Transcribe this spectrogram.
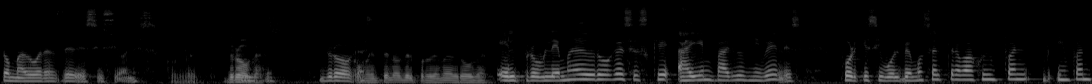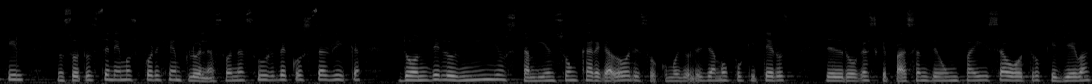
tomadoras de decisiones. Correcto. Drogas. drogas. Coméntenos del problema de drogas. El problema de drogas es que hay en varios niveles porque si volvemos al trabajo infantil, nosotros tenemos, por ejemplo, en la zona sur de Costa Rica, donde los niños también son cargadores o como yo les llamo poquiteros de drogas que pasan de un país a otro, que llevan,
